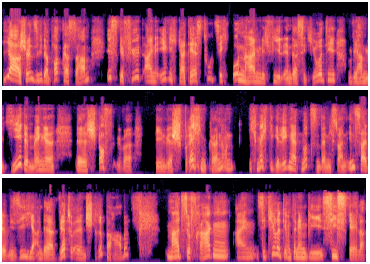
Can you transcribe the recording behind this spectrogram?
Ja, schön, Sie wieder im Podcast zu haben. Ist gefühlt eine Ewigkeit her. Es tut sich unheimlich viel in der Security und wir haben jede Menge äh, Stoff, über den wir sprechen können. Und ich möchte die Gelegenheit nutzen, wenn ich so einen Insider wie Sie hier an der virtuellen Strippe habe, mal zu fragen, ein Security-Unternehmen wie Zscaler,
